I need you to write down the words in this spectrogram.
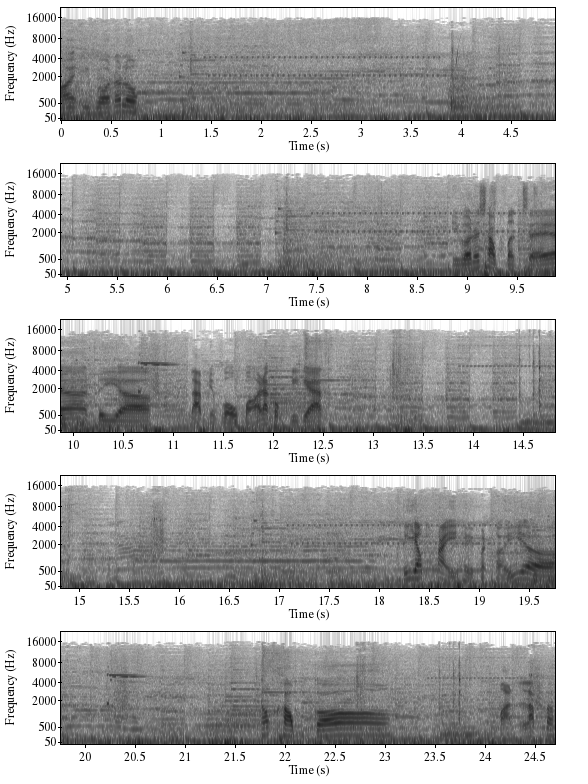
rồi Ivo nó luôn. Ivo nó xong mình sẽ đi uh, làm nhiệm vụ mở ra con Giga cái giống này thì mình nghĩ uh, nó không có mạnh lắm đâu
